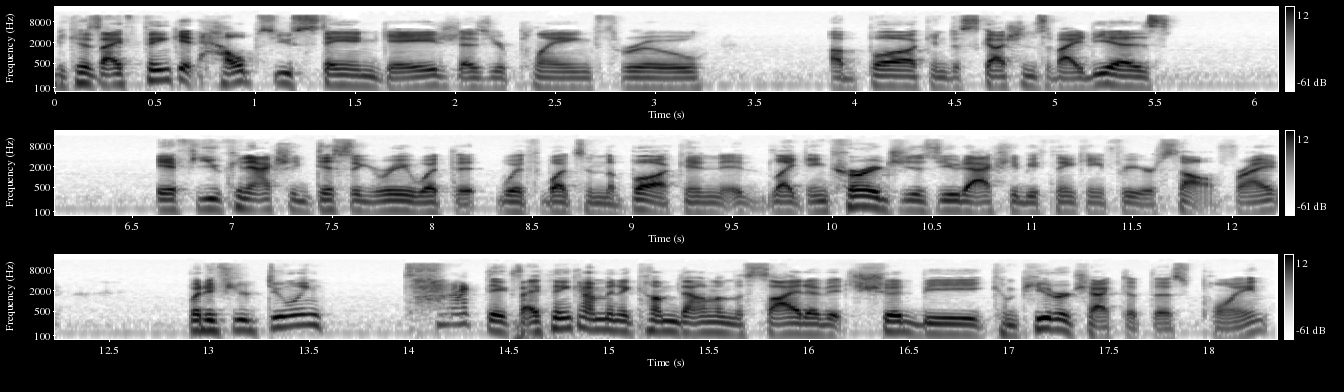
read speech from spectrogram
because I think it helps you stay engaged as you're playing through a book and discussions of ideas. If you can actually disagree with it with what's in the book, and it like encourages you to actually be thinking for yourself, right? But if you're doing tactics, I think I'm going to come down on the side of it should be computer checked at this point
